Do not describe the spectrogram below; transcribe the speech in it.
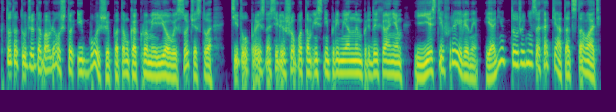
Кто-то тут же добавлял, что и больше, потому как кроме ее высочества титул произносили шепотом и с непременным придыханием. Есть и фрейлины, и они тоже не захотят отставать.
